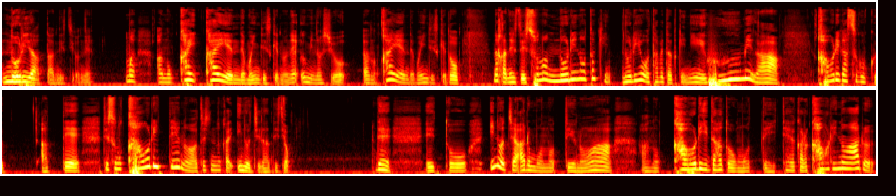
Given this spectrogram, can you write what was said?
海苔だったんですよね。まあ、あの、海、海塩でもいいんですけどね、海の塩、あの、海塩でもいいんですけど、なんかね、その海苔の時、海苔を食べた時に、風味が、香りがすごくあって、で、その香りっていうのは私の中で命なんですよ。で、えっと、命あるものっていうのは、あの、香りだと思っていて、だから香りのある、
